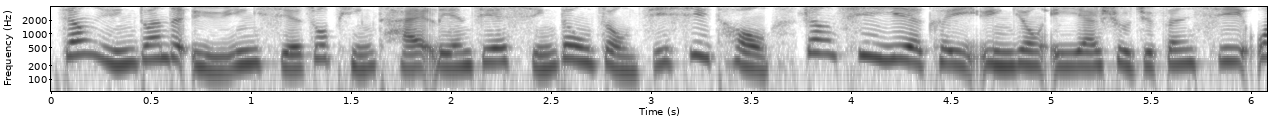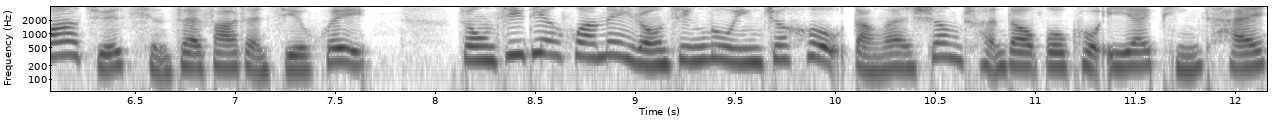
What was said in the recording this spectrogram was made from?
将云端的语音协作平台连接行动总机系统，让企业可以运用 AI 数据分析，挖掘潜在发展机会。总机电话内容经录音之后，档案上传到 Vocal AI 平台，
